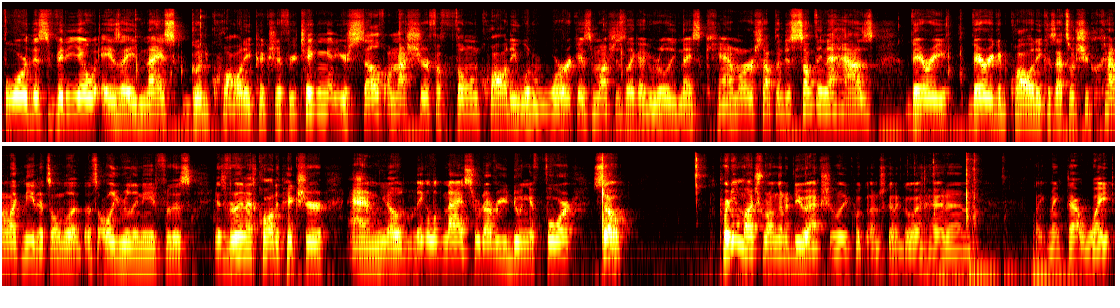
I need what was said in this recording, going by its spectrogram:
for this video is a nice, good quality picture. If you're taking it yourself, I'm not sure if a phone quality would work as much as like a really nice camera or something. Just something that has very, very good quality because that's what you kind of like need. That's all. That's all you really need for this is really nice quality picture and you know make it look nice or whatever you're doing it for. So pretty much what I'm gonna do actually, quick. I'm just gonna go ahead and like make that white.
